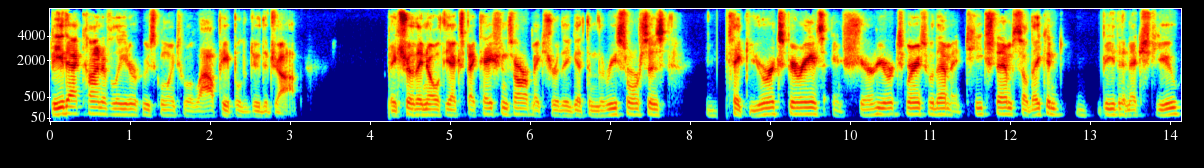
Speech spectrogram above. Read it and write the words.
Be that kind of leader who's going to allow people to do the job. Make sure they know what the expectations are, make sure they get them the resources, take your experience and share your experience with them and teach them so they can be the next you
